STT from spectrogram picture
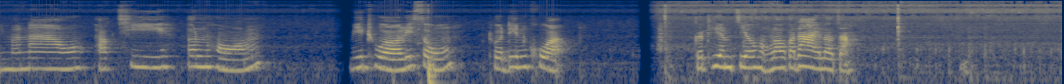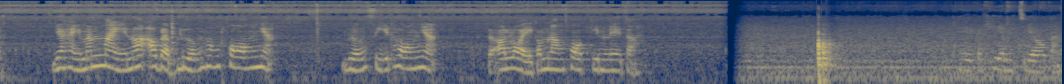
มีมะนาวผักชี ต้นหอม มีถั่วลิสง ถั่วดินขวดกระเทียมเจียวของเราก็ได้แล้วจ้ะอย่าให้มันใหม่เนาะเอาแบบเหลืองทองทองๆเนี่ย เหลืองสีทองเนี่ย จะอร่อยกำลังพอกินเลยจ้ะเทกระเทียมเจียวกัน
